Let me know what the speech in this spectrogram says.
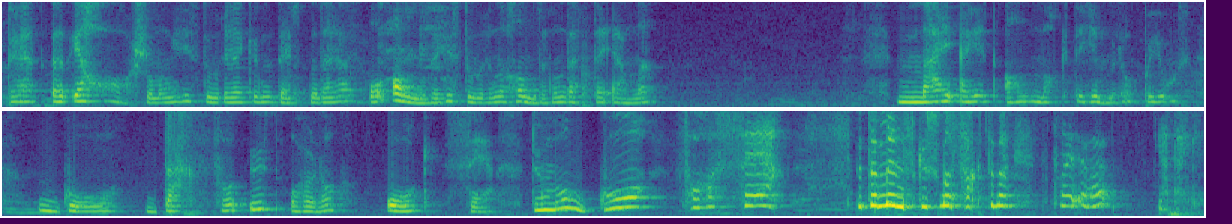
Du vet, Jeg har så mange historier jeg kunne delt med dere, og alle historiene handler om dette ene. Meg er gitt all makt i himmel og på jord. Gå derfor ut, og hør nå, og se. Du må gå for å se. Vet du, Mennesker som har sagt til meg vet jeg, jeg tenker,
